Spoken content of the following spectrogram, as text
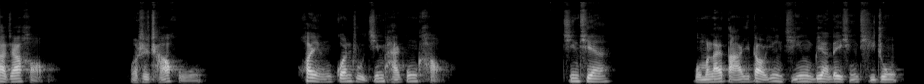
大家好，我是茶壶，欢迎关注金牌公考。今天我们来答一道应急应变类型题中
